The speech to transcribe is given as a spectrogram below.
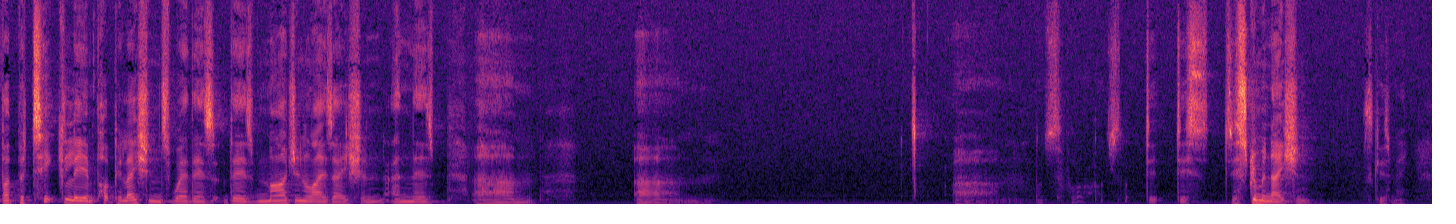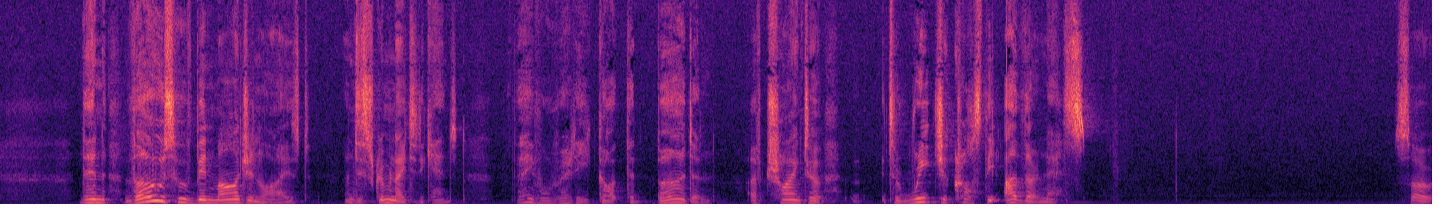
But particularly in populations where there's, there's marginalization and there's um, um, um, what's the, what's the, dis- discrimination, excuse me, then those who've been marginalized and discriminated against, they've already got the burden of trying to, to reach across the otherness. So,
